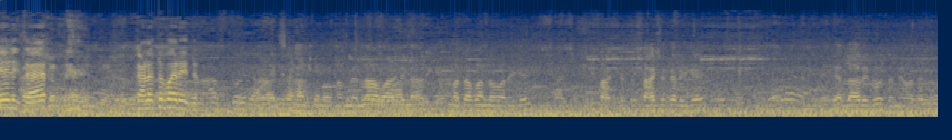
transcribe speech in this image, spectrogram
ಹೇಳಿ ಸರ್. ಕಳೆದ ಬಾರಿದ್ದು ನಮ್ಮೆಲ್ಲ ವಾರ್ಡಿನ ಮತ ಬಂದವರಿಗೆ ಶಾಸಕ ಶಾಸಕರಿಗೆ ಎಲ್ಲರಿಗೂ ಧನ್ಯವಾದಗಳು.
